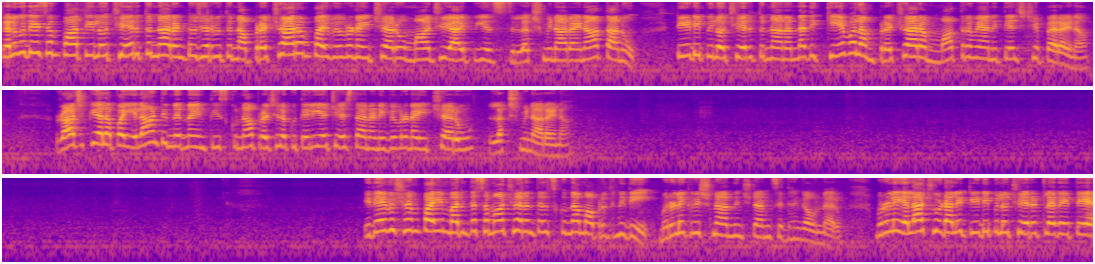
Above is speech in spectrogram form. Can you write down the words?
తెలుగుదేశం పార్టీలో చేరుతున్నారంటూ జరుగుతున్న ప్రచారంపై వివరణ ఇచ్చారు మాజీ ఐపీఎస్ లక్ష్మీనారాయణ. తాను టీడీపీలో చేరుతున్నానన్నది కేవలం ప్రచారం మాత్రమే అని తేల్చి చెప్పారు ఆయన. రాజకీయాలపై ఎలాంటి నిర్ణయం తీసుకున్నా ప్రజలకు తెలియచేస్తానని వివరణ ఇచ్చారు లక్ష్మీనారాయణ. ఇదే విషయంపై మరింత సమాచారం తెలుసుకుందాం. మా ప్రతినిధి మురళీకృష్ణ అందించడానికి సిద్ధంగా ఉన్నారు. మురళి ఎలా చూడాలి? టీడీపీలో చేరట్లేదైతే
